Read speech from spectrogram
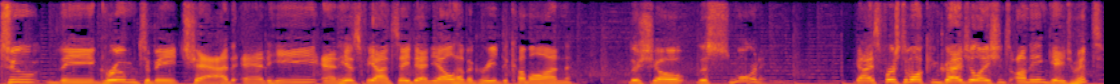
to the groom to be Chad, and he and his fiancee Danielle have agreed to come on the show this morning. Guys, first of all, congratulations on the engagement.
